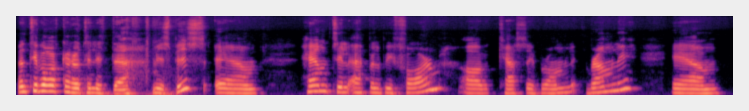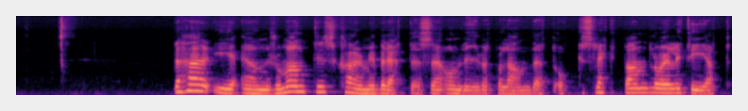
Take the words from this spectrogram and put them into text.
Men tillbaka då till lite myspys. Ehm, Hem till Appleby Farm av Cassie Brumley ehm, det här är en romantisk, charmig berättelse om livet på landet och släktband, lojalitet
